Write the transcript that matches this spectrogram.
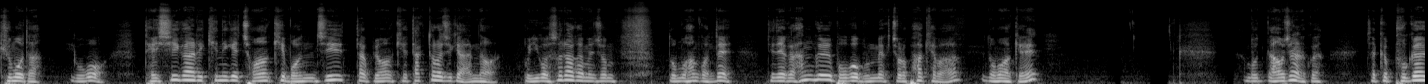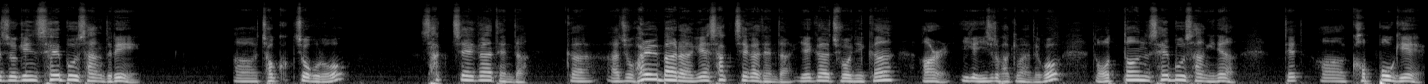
규모다. 이거고 대시 가리키는 게 정확히 뭔지 딱 명확히 딱 떨어지게 안 나와. 뭐 이거 써나가면 좀 너무한 건데 니네가 한글 보고 문맥적으로 파악해봐. 넘어갈게. 뭐 나오진 않을 거야. 자, 그 부가적인 세부 사항들이 어, 적극적으로 삭제가 된다. 그러니까 아주 활발하게 삭제가 된다. 얘가 주어니까 R 이게 이주로 바뀌면 안 되고 어떤 세부 사항이냐? 어, 겉보기에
